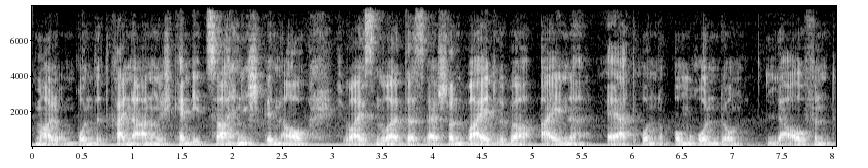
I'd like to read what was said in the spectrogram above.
Mal umrundet. Keine Ahnung, ich kenne die Zahl nicht genau. Ich weiß nur, dass er schon weit über eine Erdumrundung laufend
